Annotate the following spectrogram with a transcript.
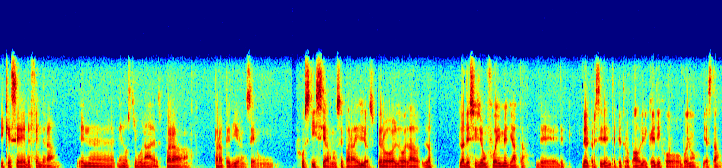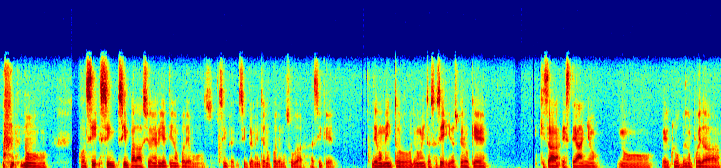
y que se defenderá en, eh, en los tribunales para, para pedir, no sé, justicia, no sé, para ellos. Pero la, la, la, decisión fue inmediata de, del presidente Pietro Pauli que dijo, bueno, ya está, no, con, sin, sin, Palacio en Rieti no podemos, simple, simplemente no podemos jugar. Así que de momento, de momento es así. Yo espero que quizá este año no, el club no pueda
